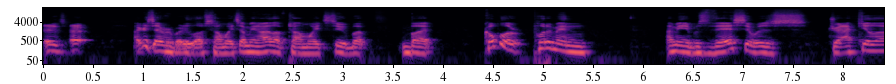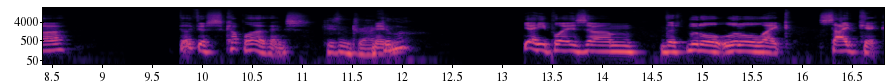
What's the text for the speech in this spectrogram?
it's uh, I guess everybody loves Tom Waits. I mean, I love Tom Waits too, but but Coppola put him in. I mean, it was this. It was Dracula. I feel like there's a couple other things. He's in Dracula. Yeah, he plays um the little little like sidekick,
